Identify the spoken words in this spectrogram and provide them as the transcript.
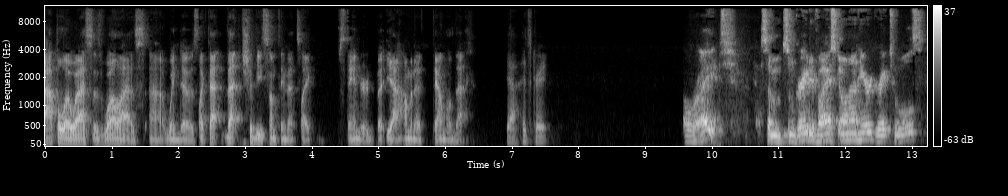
Apple OS as well as uh, Windows. Like that that should be something that's like standard. But yeah, I'm gonna download that. Yeah, it's great. All right, some some great advice going on here. Great tools.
